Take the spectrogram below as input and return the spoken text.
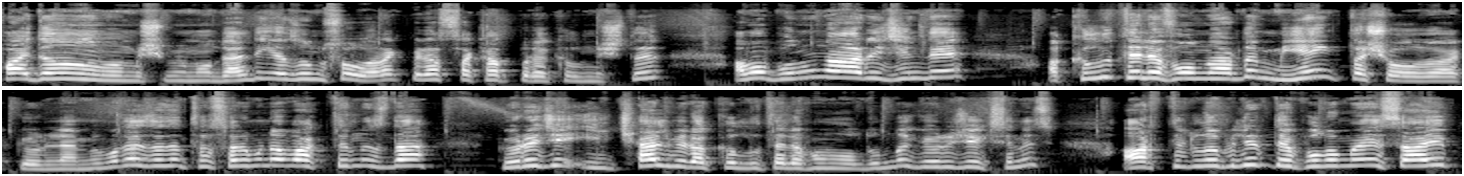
faydalanamamış bir modeldi. Yazılımsal olarak biraz sakat bırakılmıştı. Ama bunun haricinde akıllı telefonlarda mihenk taşı olarak görülen bir model. Zaten tasarımına baktığınızda görece ilkel bir akıllı telefon olduğunda göreceksiniz. Arttırılabilir depolamaya sahip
